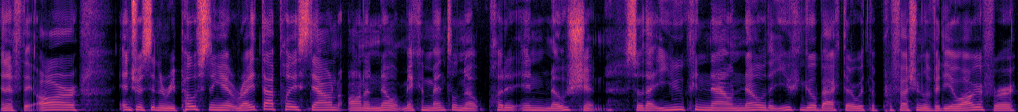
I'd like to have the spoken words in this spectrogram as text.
And if they are interested in reposting it, write that place down on a note, make a mental note, put it in Notion so that you can now know that you can go back there with a professional videographer,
